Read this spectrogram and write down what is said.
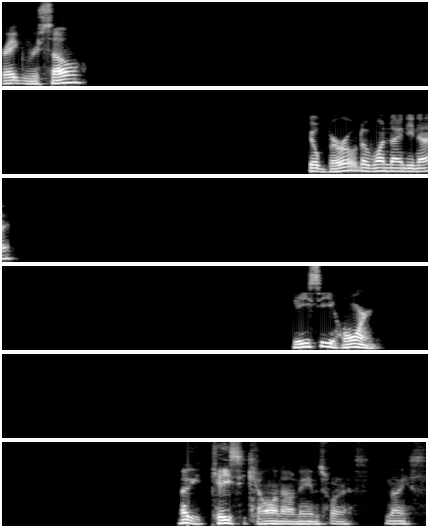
Greg Rousseau. Joe Burrow to 199. Jaycee Horn. Look at Casey calling out names for us. Nice.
